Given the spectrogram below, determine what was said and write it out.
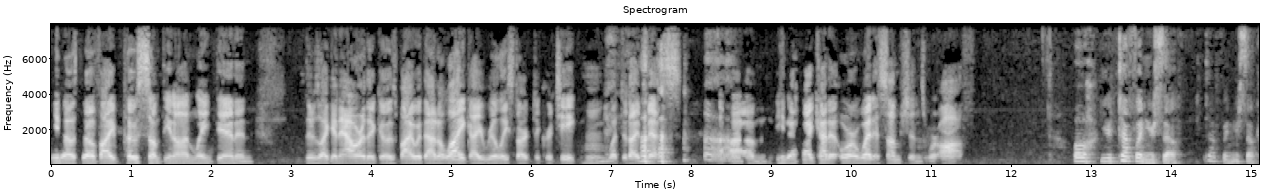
You know, so if I post something on LinkedIn and there's like an hour that goes by without a like, I really start to critique. Hmm, what did I miss? um, you know, I kind of or what assumptions were off. Oh, you're tough on yourself. Tough on yourself.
